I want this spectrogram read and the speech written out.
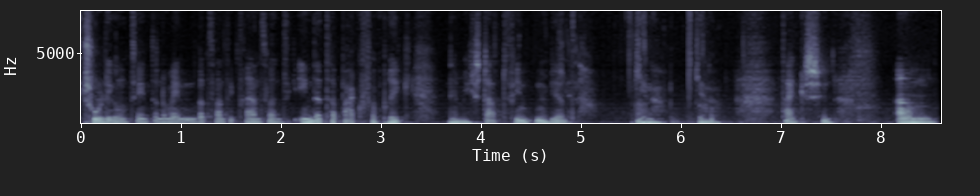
Entschuldigung, 10. November 2023 in der Tabakfabrik nämlich stattfinden wird. Genau, genau. genau. Dankeschön. Ähm,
